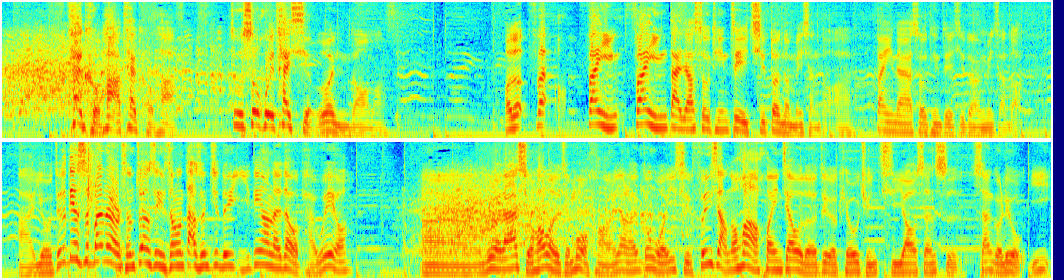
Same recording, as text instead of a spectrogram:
太可怕，太可怕，这个社会太险恶，你知道吗？好的，欢欢迎欢迎大家收听这一期段段没想到啊！欢迎大家收听这一期段段没想到啊！有这个电视版的耳神钻石以上的大神，记得一定要来带我排位哦！啊，如果大家喜欢我的节目哈，要来跟我一起分享的话，欢迎加我的这个 QQ 群七幺三四三个六一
